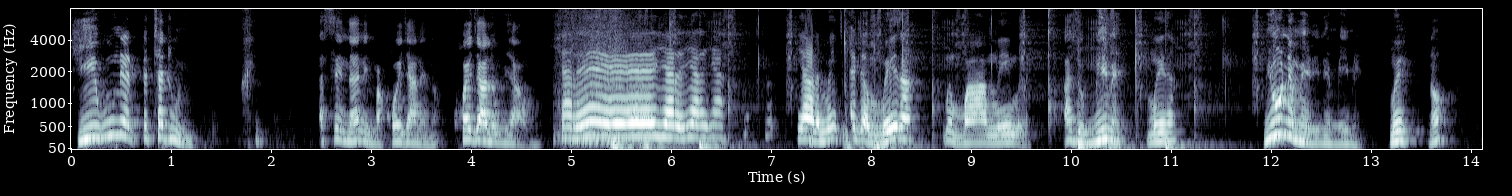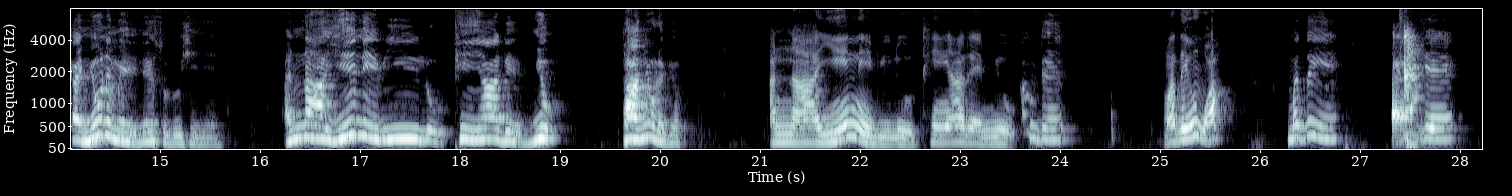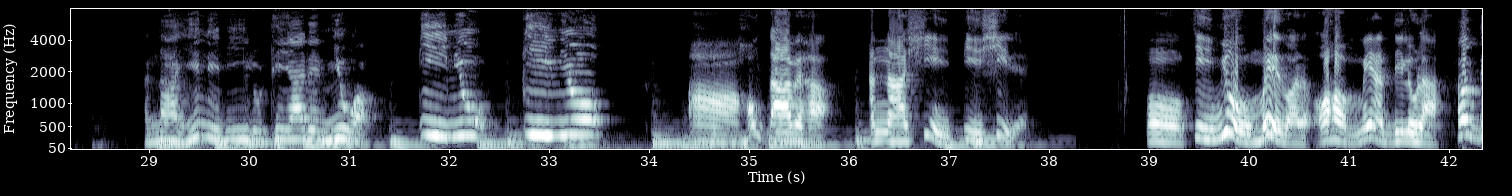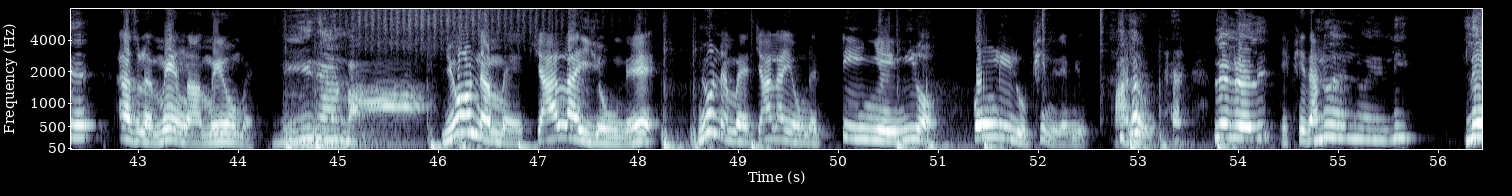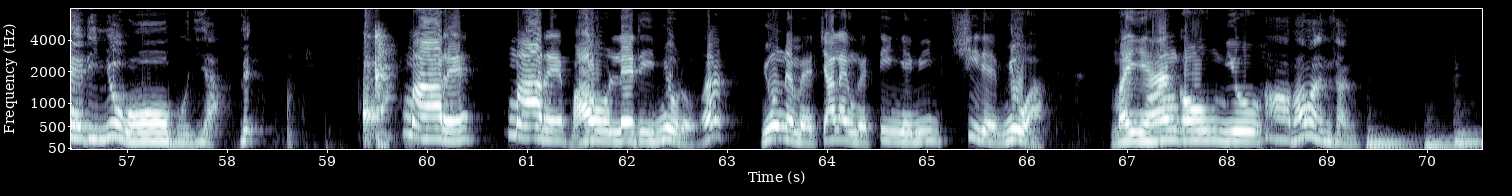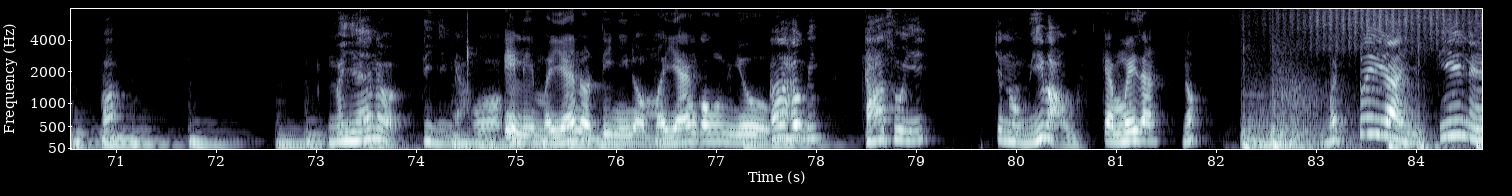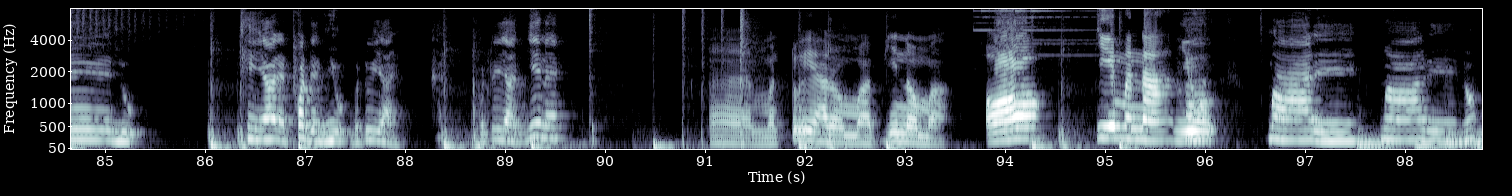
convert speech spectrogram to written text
ရေဘူးနဲ့တစ်ချက်ထုတ်ရင်အစင်တန်းနေမခွဲကြနဲ့နော်ခွဲကြလို့မရဘူးရတယ်ရတယ်ရတယ်ရတယ်ရတယ်မင်းအဲ့တော့မေးသားမင်းဘာမေးမလဲအဲ့ဆိုမေးမယ်မေးသားမျိုးနာမည်တွေနဲ့မေးမယ်မေးနော်ကဲမျိုးနာမည်တွေနဲ့ဆိုလို့ရှိရင်အနာရင်းနေပြီလို့ထင်ရတဲ့မြို့ဘာမြို့လဲပြောအနာရင်းနေပြီလို့ထင်ရတဲ့မြို့ဟုတ်တယ်မသိဘူးကွာ မသိရင်ဟုတ်တယ်အနာရင်းနေပြီလို့ထင်ရတဲ့မြို့ကပြည်မြို့ပြည်မြို့အာဟုတ်သားပဲဟာအနာရှိရင်ပြည်ရှိတယ်။အော်ပြည်မြို့ကိုမေ့သွားတယ်။အော်ဟောမင်းကဒီလိုလားဟုတ်တယ်။အဲ့ဒါဆိုလည်းမင်းငါမေးဦးမယ်မီးစမ်းပါ။မြို့နာမည်ကြားလိုက်ယုံနဲ့မြို့နာမည်ကြားလိုက်ယုံနဲ့တည်ငြိမ်ပြီးတော့ကုန်းလေးလိုဖြစ်နေတဲ့မြို့။ဘာမြို့လဲလွယ်လွယ်လေး။အေးဖြစ်သားလွယ်လွယ်လေး လေဒီမြို့ဘောဘူကြီးอ่ะလေမှားတယ်မှားတယ်ဘာလို့လဲဒီမြို့တော့ဟမ်မြို့နာမည်ကြားလိုက်ယုံနဲ့တည်ငြိမ်ပြီးရှိတဲ့မြို့ဟာမယန်းကုန်းမြို့ဟာဘာမှလည်းမဆိုင်ဘူးဟာမယမ်းတော့တည်ငိနေတာဟောအေးလေမယန်းတော့တည်ငြိမ်တော့မယန်းကုန်းမြို့ဟာဟုတ်ပြီဒါဆိုရင်ကျွန်တော်မေးပါဦးမယ်ကဲမေးစမ်းနော်မတွေ့ရရင်ပြင်းတယ်လို့ ထင်ရတယ်ထွက်တယ်မြို့မတွေ့ရရင်မတွေ့ရရင်ပြင်းတယ်အဲမတွေ့ရတော့မှပြင်းတော့မှအော်ပြင်းမနာမျိုးမှားတယ်မှားတယ်နော်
